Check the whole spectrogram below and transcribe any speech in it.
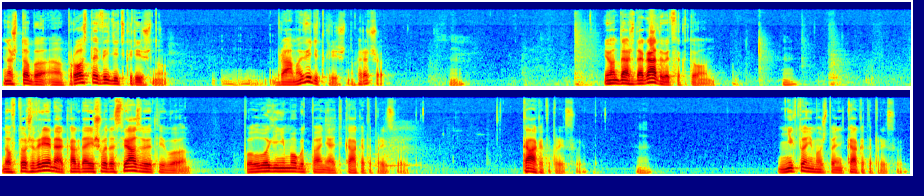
Но чтобы а, просто видеть Кришну, Брама видит Кришну, хорошо. И он даже догадывается, кто он. Но в то же время, когда Ишода связывает его, полулоги не могут понять, как это происходит. Как это происходит. Никто не может понять, как это происходит.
